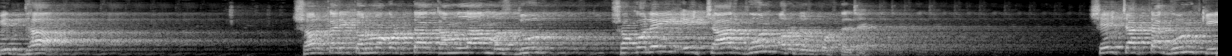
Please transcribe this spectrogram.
বৃদ্ধা, সরকারি কর্মকর্তা, কামলা, মজদুর, সকলেই এই চার গুণ অর্জন করতে চায়। সেই চারটা গুণ কি?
